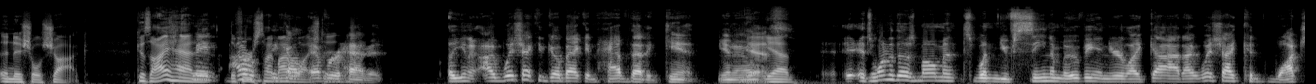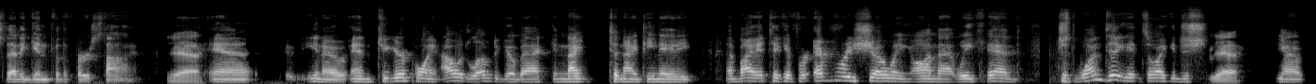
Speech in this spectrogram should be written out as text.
initial shock because I had I mean, it the I first time think I I'll watched ever it. have it. Uh, you know, I wish I could go back and have that again. You know, Yes. Yeah, it's one of those moments when you've seen a movie and you're like, God, I wish I could watch that again for the first time. yeah, And you know, and to your point, I would love to go back in ni- to 1980 and buy a ticket for every showing on that weekend. Just one ticket, so I could just yeah. you know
